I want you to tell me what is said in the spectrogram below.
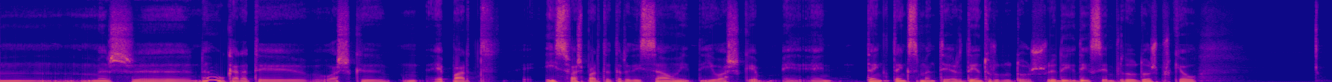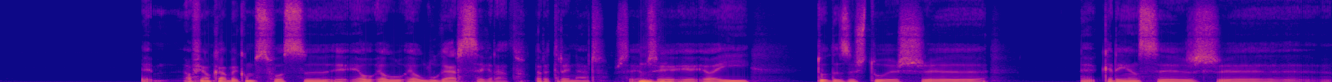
mas uh, não, o karatê eu acho que é parte, isso faz parte da tradição e, e eu acho que é, é, é, tem, tem que se manter dentro do dojo. Eu digo, digo sempre do dojo porque eu, é, ao fim e ao cabo é como se fosse é, é, o, é o lugar sagrado para treinar, percebes? Uhum. É, aí todas as tuas. Uh, crenças, eh,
